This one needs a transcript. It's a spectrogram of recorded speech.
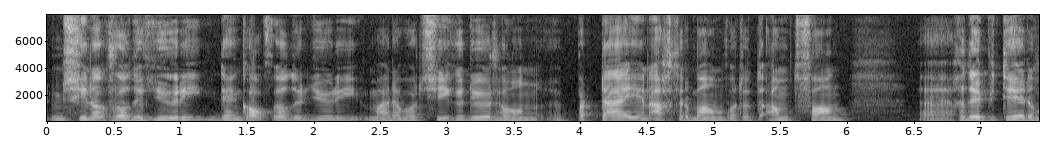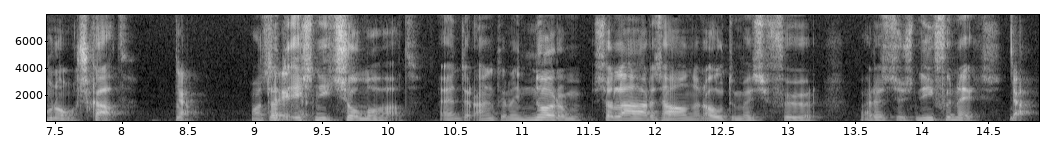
misschien ook wel door jury, ik denk ook wel door jury, maar dan wordt zeker door zo'n partij en achterban wordt het ambt van eh gedeputeerde gewoon onderschat. ja. Want dat Zeker. is niet zomaar wat. En er hangt een enorm salaris aan, een auto met chauffeur, maar dat is dus niet voor niks. Ja,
